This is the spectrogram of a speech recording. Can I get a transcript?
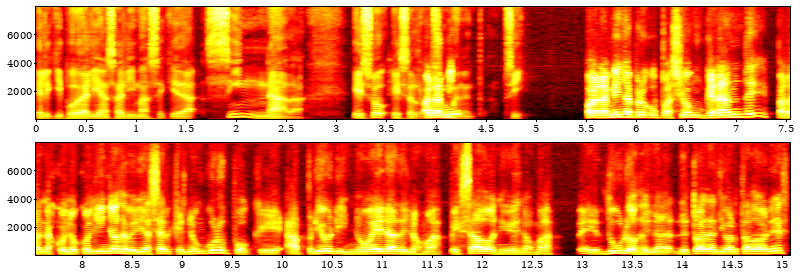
el equipo de Alianza Lima se queda sin nada. Eso es el para resumen. Mí, sí. Para mí la preocupación grande para los colocolinos debería ser que en un grupo que a priori no era de los más pesados ni de los más eh, duros de, la, de todas las Libertadores,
